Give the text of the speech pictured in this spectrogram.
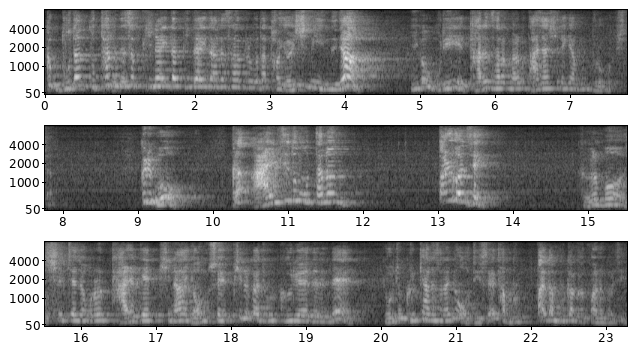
그 무당 굿하는 데서 비나이다 비나이다 하는 사람들보다 더 열심히 있느냐? 이거 우리 다른 사람 말고 나 자신에게 한번 물어봅시다. 그리고 그 알지도 못하는 빨간색 그걸 뭐 실제적으로는 달개 피나 염소의 피를 가지고 그려야 되는데 요즘 그렇게 하는 사람이 어디 있어요? 다 물, 빨간 물감 갖고 하는 거지.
